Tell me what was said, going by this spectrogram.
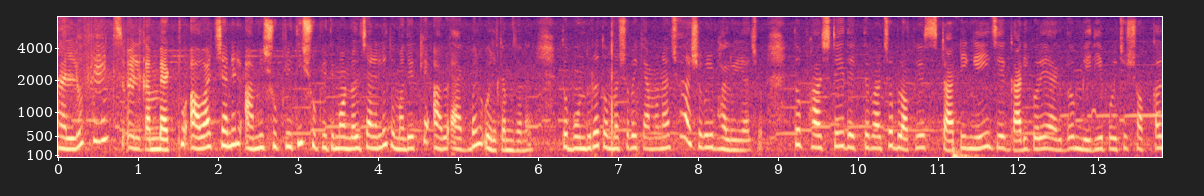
Hello friends, welcome back to our channel. আমি সুপ্রীতি সুপ্রীতি মণ্ডল চ্যানেলে তোমাদেরকে আরও একবার ওয়েলকাম জানাই। তো বন্ধুরা, তোমরা সবাই কেমন আছো? আশা করি ভালোই আছো। তো ফার্স্টেই দেখতে পাচ্ছ, ব্লকের স্টার্টিংয়েই যে গাড়ি করে একদম বেরিয়ে পড়েছে সকাল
